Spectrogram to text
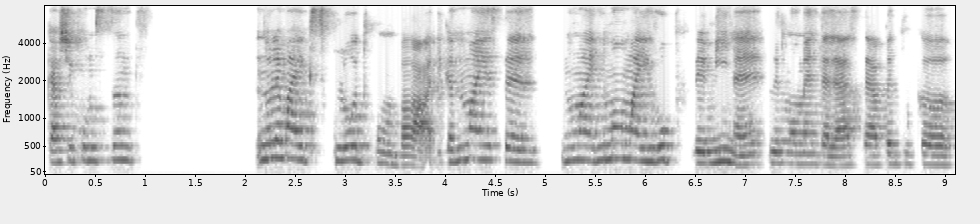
Ca și cum sunt, nu le mai exclud cumva, adică nu mai este, nu, mai, nu mă mai rup de mine în momentele astea pentru că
